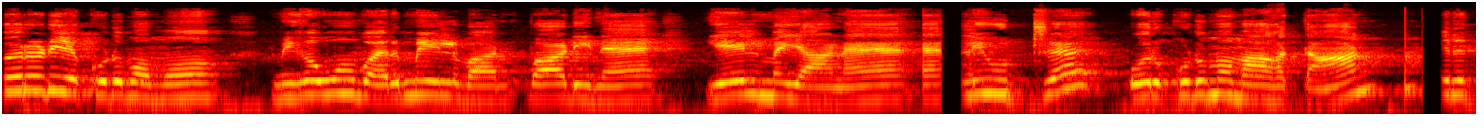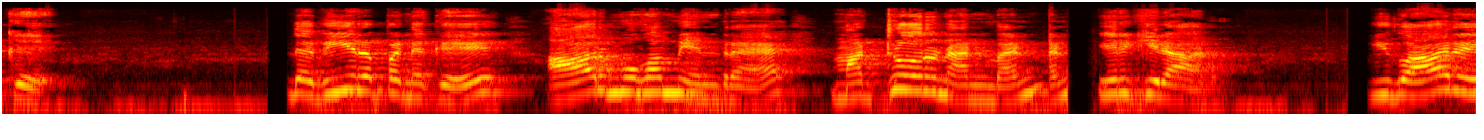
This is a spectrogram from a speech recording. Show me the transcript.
இவருடைய குடும்பமும் மிகவும் வறுமையில் வா வாடின ஏழ்மையான அழிவுற்ற ஒரு குடும்பமாகத்தான் இருக்கு. இந்த வீரப்பனுக்கு ஆறுமுகம் என்ற மற்றொரு நண்பன் இருக்கிறார். இவ்வாறு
